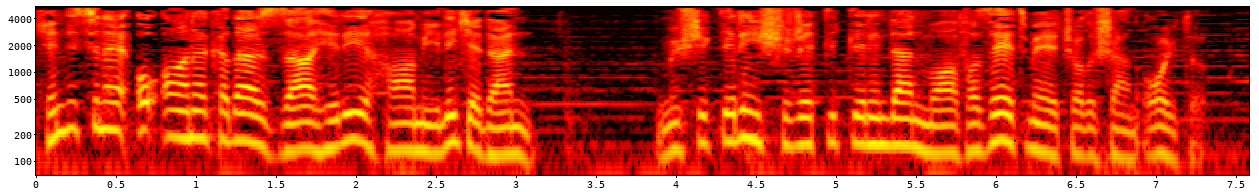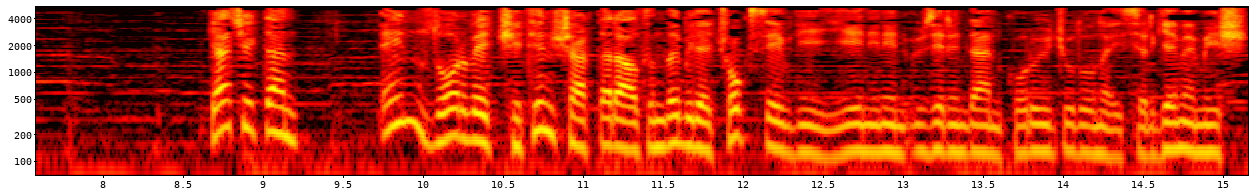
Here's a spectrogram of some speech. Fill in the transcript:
kendisine o ana kadar zahiri hamilik eden, müşriklerin şirretliklerinden muhafaza etmeye çalışan oydu. Gerçekten en zor ve çetin şartlar altında bile çok sevdiği yeğeninin üzerinden koruyuculuğunu esirgememiş,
